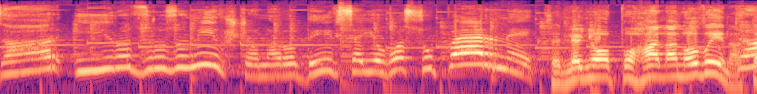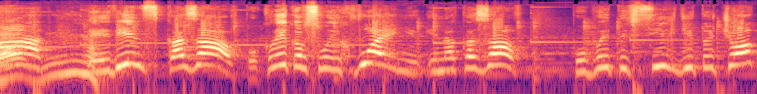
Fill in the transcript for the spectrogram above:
цар Ірод зрозумів, що народився його суперник. це для нього погана новина, так? Так, і він сказав, покликав своїх воїнів і наказав побити всіх діточок,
